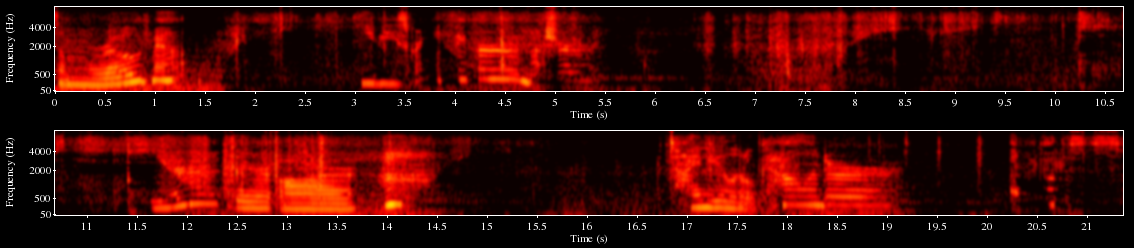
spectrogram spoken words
Some road map. Maybe screen paper, I'm not sure. Here there are a tiny little calendar. Oh my god, this is so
